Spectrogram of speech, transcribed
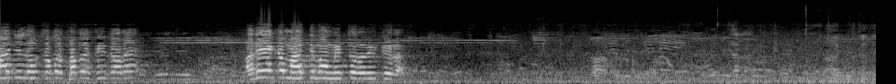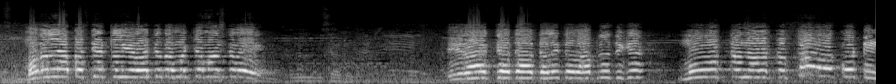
ಮಾಜಿ ಲೋಕಸಭಾ ಸದಸ್ಯರಿದ್ದಾರೆ ಅನೇಕ ಮಾಧ್ಯಮ ಮಿತ್ರರು ಇದ್ದೀರ. ಮೊದಲನೇ ಬಜೆಟ್ನಲ್ಲಿ ಈ ರಾಜ್ಯದ ಮುಖ್ಯಮಂತ್ರಿ. ಈ ರಾಜ್ಯದ ದಲಿತರ ಅಭಿವೃದ್ಧಿಗೆ ಮೂವತ್ತು ನಾಲ್ಕು ಸಾವಿರ ಕೋಟಿ.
